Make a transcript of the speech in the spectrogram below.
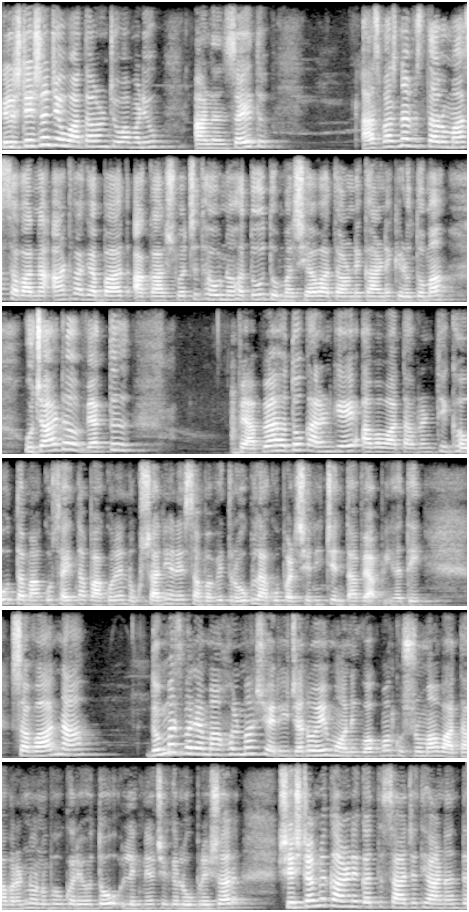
હિલ સ્ટેશન જેવું વાતાવરણ જોવા મળ્યું. આણંદ સહિત આસપાસના વિસ્તારોમાં સવારના આઠ વાગ્યા બાદ આકાશ સ્વચ્છ થયું ન હતું. ધુમ્મસિયા વાતાવરણને કારણે ખેડૂતોમાં ઉચાટ વ્યક્ત વ્યાપ્યો હતો, કારણ કે આવા વાતાવરણથી ઘઉં, તમાકુ સહિતના પાકોને નુકસાની અને સંભવિત રોગ લાગુ પડશેની ચિંતા વ્યાપી હતી. સવારના ધુમ્મસભર્યા માહોલમાં શહેરીજનોએ મોર્નિંગ વોકમાં ખુશનુમા વાતાવરણનો અનુભવ કર્યો હતો. ઉલ્લેખનીય છે કે લો પ્રેશર સિસ્ટમને કારણે ગત સાંજથી આણંદ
